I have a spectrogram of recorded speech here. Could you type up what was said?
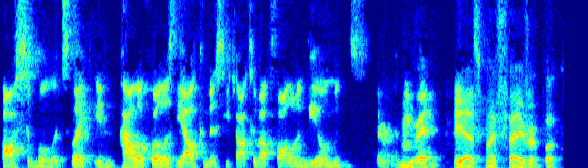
possible. It's like in Paulo Coelho's The Alchemist, he talks about following the omens. Have you mm-hmm. read? Yeah, it's my favorite book.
